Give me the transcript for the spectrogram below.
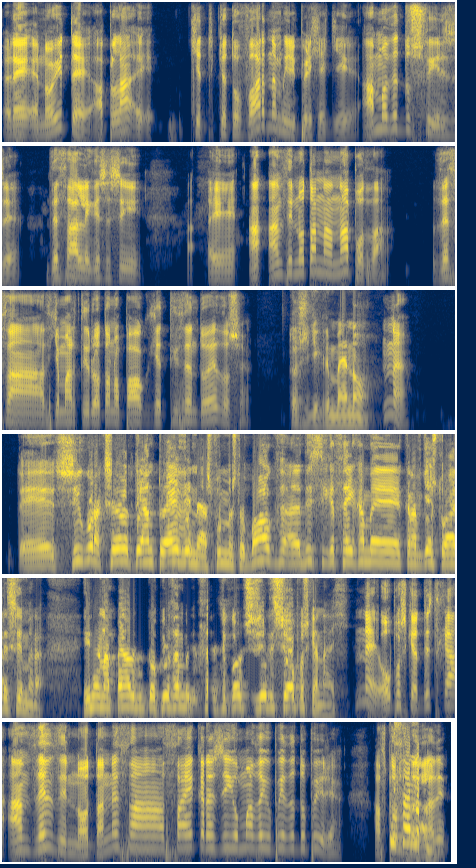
Ρε, εννοείται. Απλά ε, και, και το βάρ να μην υπήρχε εκεί, άμα δεν το σφύριζε, δεν θα έλεγες εσύ. Ε, α, αν δινόταν ανάποδα, δεν θα διαμαρτυρόταν ο Πάοκ γιατί δεν το έδωσε; Το συγκεκριμένο; Ναι. Ε, σίγουρα ξέρω ότι αν το έδινε ας πούμε στον Πάοκ, αντίστοιχα θα είχαμε κραυγές του Άρη σήμερα. Είναι ένα πέναλτι το οποίο θα, θα σηκώσει συζήτηση όπως και να έχει. Ναι, όπως και αντίστοιχα, αν δεν δινόταν, θα, θα έκραζε η ομάδα η οποία δεν το πήρε. Αυτό πιθανόν. δηλαδή.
